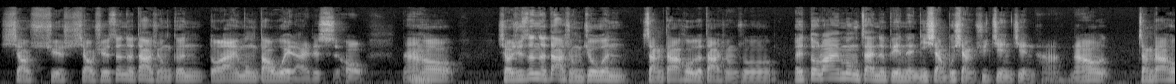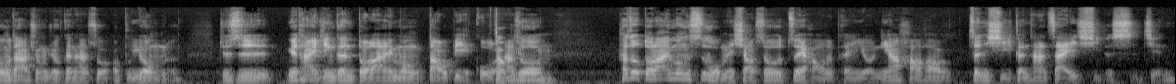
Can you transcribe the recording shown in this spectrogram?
小学小学生的大雄跟哆啦 A 梦到未来的时候，然后。小学生的大雄就问长大后的大雄说：“哎，哆啦 A 梦在那边呢，你想不想去见见他？”然后长大后的大雄就跟他说：“哦，不用了，就是因为他已经跟哆啦 A 梦道别过了。”他说：“他说哆啦 A 梦是我们小时候最好的朋友，你要好好珍惜跟他在一起的时间。”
